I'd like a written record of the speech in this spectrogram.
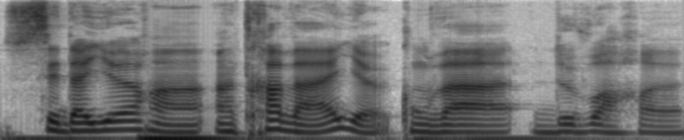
C'est d'ailleurs un, travail qu'on va devoir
